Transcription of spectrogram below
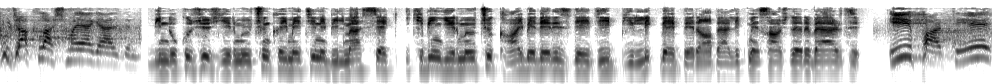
kucaklaşmaya geldim. 1923'ün kıymetini bilmezsek 2023'ü kaybederiz dediği birlik ve beraberlik mesajları verdi. İyi Parti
